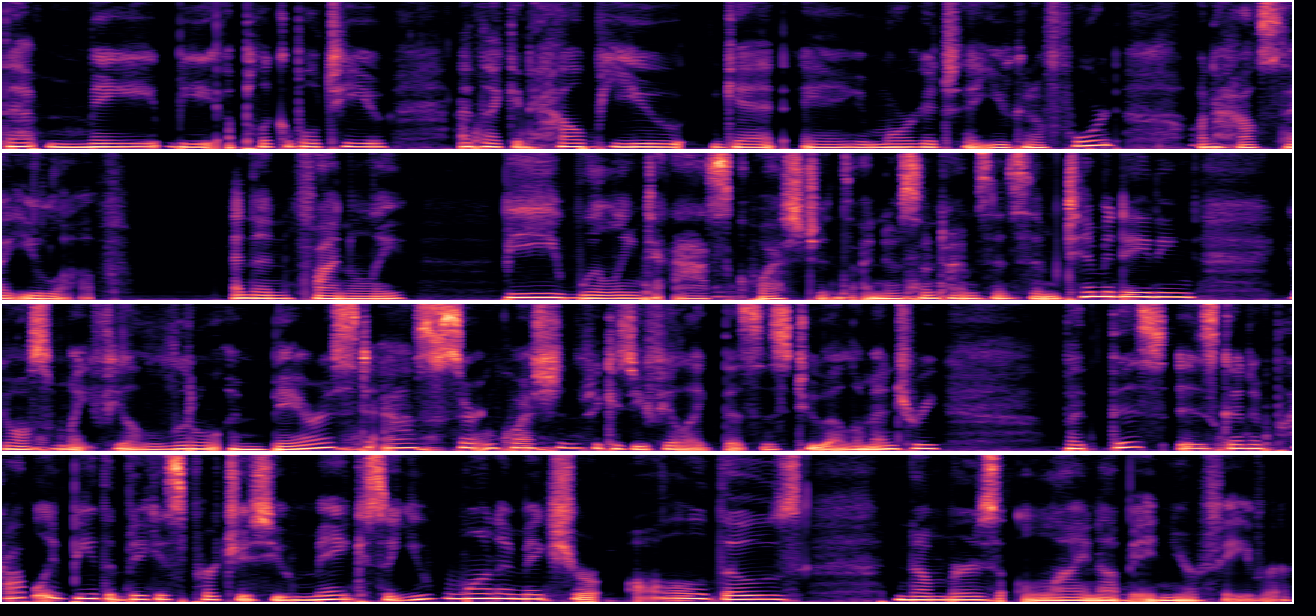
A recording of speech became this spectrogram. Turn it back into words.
that may be applicable to you and that can help you get a mortgage that you can afford on a house that you love. And then finally, be willing to ask questions. I know sometimes it's intimidating. You also might feel a little embarrassed to ask certain questions because you feel like this is too elementary but this is going to probably be the biggest purchase you make. So you want to make sure all those numbers line up in your favor.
